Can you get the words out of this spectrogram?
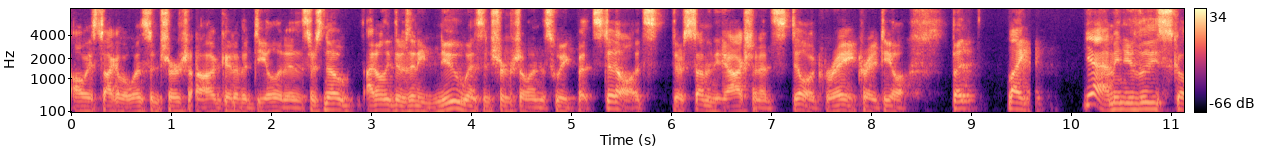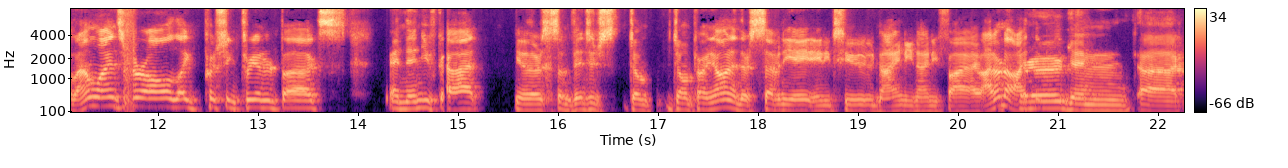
always talk about Winston Churchill, how good of a deal it is. There's no, I don't think there's any new Winston Churchill in this week, but still, it's there's some in the auction. It's still a great, great deal. But like, yeah, I mean, you these Scolin wines are all like pushing 300 bucks, and then you've got you know, there's some vintage Dom, Dom Perignon and there's 78, 82, 90, 95. I don't know. I think, and uh,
